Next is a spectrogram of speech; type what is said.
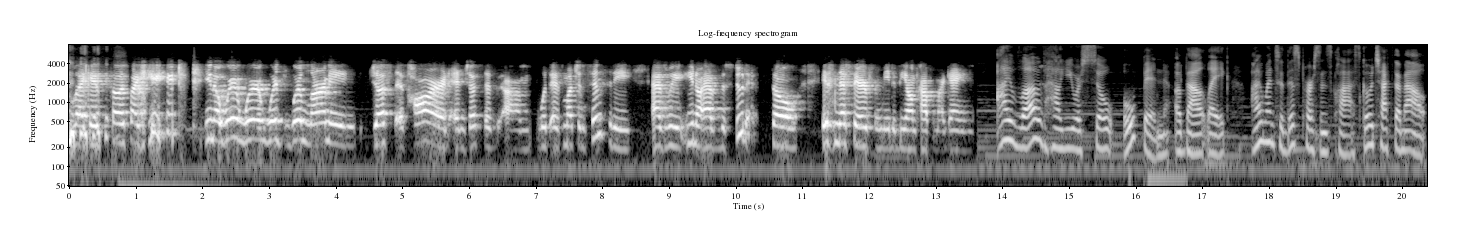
And like it's so it's like you know, we're we're we're we're learning just as hard and just as um, with as much intensity as we, you know, as the student. So it's necessary for me to be on top of my game. I love how you are so open about like I went to this person's class, go check them out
